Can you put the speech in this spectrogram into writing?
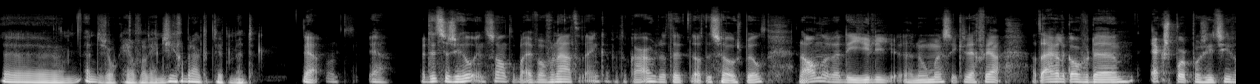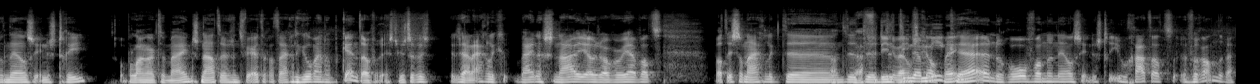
en dus ook heel veel energie gebruikt op dit moment. Ja, want ja. Maar dit is dus heel interessant om even over na te denken met elkaar, dat dit, dat dit zo speelt. En de andere die jullie uh, noemen, is ik zeg van ja, dat eigenlijk over de exportpositie van de Nederlandse industrie op lange termijn, dus na 2040, dat er eigenlijk heel weinig bekend over is. Dus er, is, er zijn eigenlijk weinig scenario's over, ja, wat, wat is dan eigenlijk de, de, de, de dynamiek hè, en de rol van de Nederlandse industrie? Hoe gaat dat veranderen?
